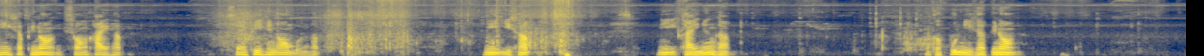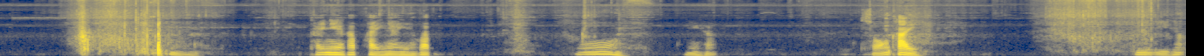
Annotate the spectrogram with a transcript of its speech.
นี่ครับพี่น้องอีกสองไข่ครับใส่พี่ให้น้องเบิ่งครับ นี่อีกครับ นี่อีกไข่หนึงครับแล้วก็พุ่นอีกครับพี่น้องไข่เนี่ยครับไข่ใหญ่ครับโอ้นี่ครับสองไข่นี่อีกครับ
